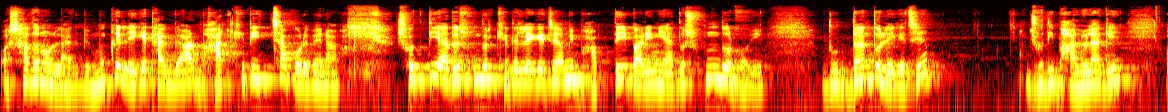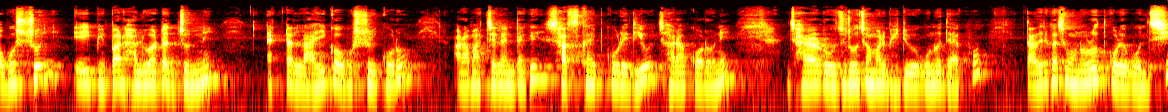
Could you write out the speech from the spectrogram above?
অসাধারণ লাগবে, মুখে লেগে থাকবে, আর ভাত খেতে ইচ্ছা করবে না। সত্যি এত সুন্দর খেতে লেগেছে, আমি ভাবতেই পারিনি এত সুন্দর হবে। দুর্দান্ত লেগেছে। যদি ভালো লাগে, অবশ্যই এই পেপার হালুয়াটার জন্যে একটা লাইক অবশ্যই করো, আর আমার চ্যানেলটাকে সাবস্ক্রাইব করে দিও যারা করনে যারা রোজ রোজ আমার ভিডিওগুলো দেখো, তাদের কাছে অনুরোধ করে বলছি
